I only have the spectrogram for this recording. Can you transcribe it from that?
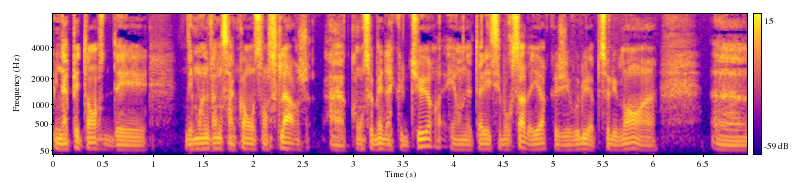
une appétence des, moins de 25 ans au sens large à consommer de la culture. Et on est allé, c'est pour ça d'ailleurs que j'ai voulu absolument euh,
